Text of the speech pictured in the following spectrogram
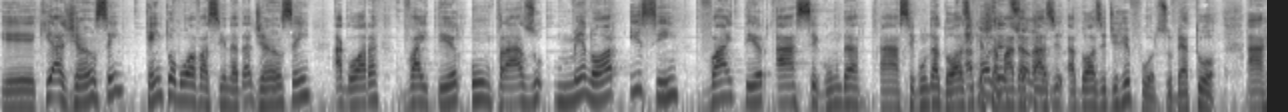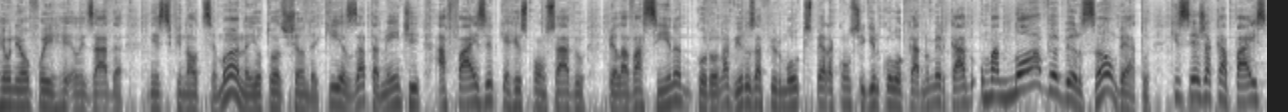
E que a Janssen, quem tomou a vacina da Janssen, agora vai ter um prazo menor e sim vai ter a segunda, a segunda dose, A que é dose chamada adicional. dose, a dose de reforço. Beto, a reunião foi realizada nesse final de semana e eu tô achando aqui exatamente a Pfizer, que é responsável pela vacina do coronavírus, afirmou que espera conseguir colocar no mercado uma nova versão, Beto, que seja capaz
